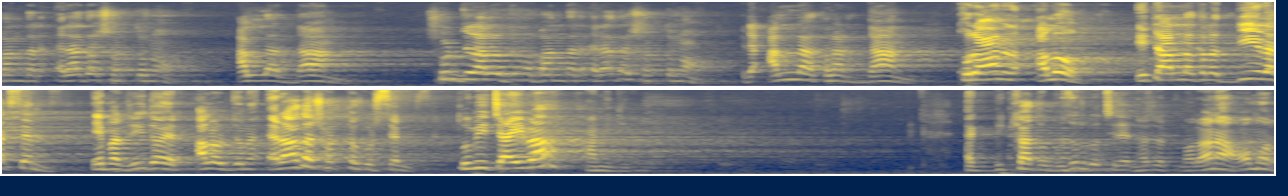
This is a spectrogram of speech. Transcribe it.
বান্দার এরাদা শর্ত ন আল্লাহর দান। সূর্যের আলোর জন্য বান্দার এরাদা শর্ত ন এটা আল্লাহ তালার দান। কোরআনের আলো, এটা আল্লাহ তালা দিয়ে রাখছেন। এবার হৃদয়ের আলোর জন্য এরাদা শর্ত করছেন। তুমি চাইবা, আমি দিব। এক বিখ্যাত বুজুর্গ ছিলেন হজরত মৌলানা অমর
